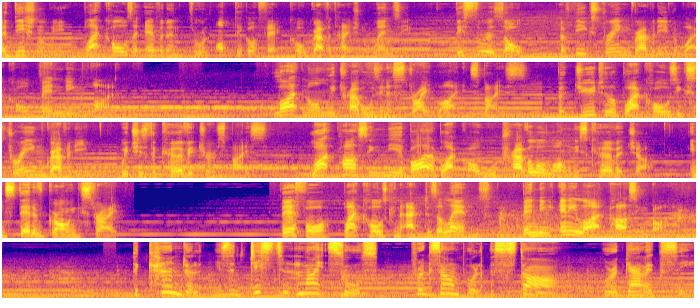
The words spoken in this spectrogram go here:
Additionally, black holes are evident through an optical effect called gravitational lensing. This is the result of the extreme gravity of a black hole bending light. Light normally travels in a straight line in space, but due to the black hole's extreme gravity, which is the curvature of space, light passing nearby a black hole will travel along this curvature instead of growing straight. Therefore, black holes can act as a lens, bending any light passing by. The candle is a distant light source, for example, a star or a galaxy.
